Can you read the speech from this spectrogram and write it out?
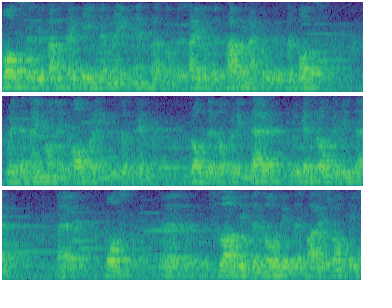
box that is outside here in the main entrance on the side of the tabernacle. There is a box with the name on it, offering. You just can drop that offering there. You can drop it in the uh, post uh, slot in the door in the parish office.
